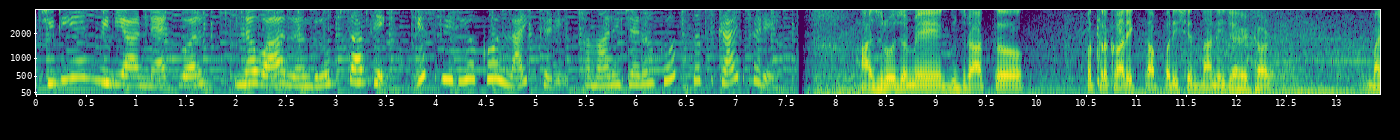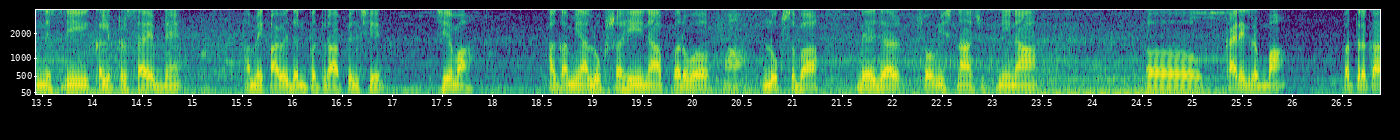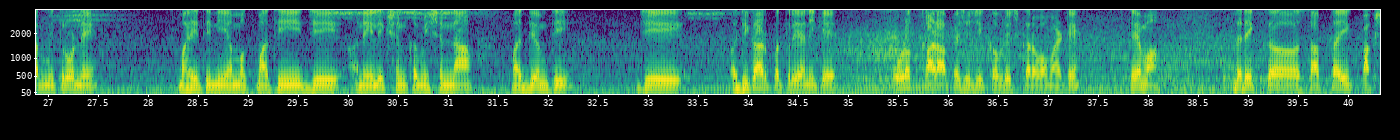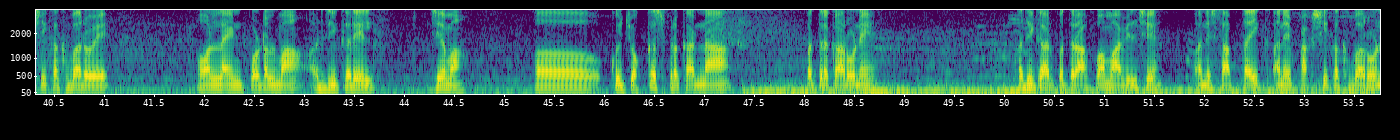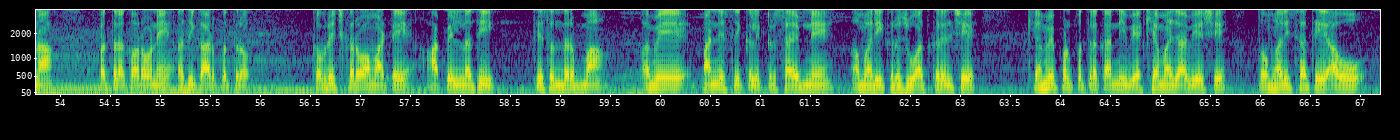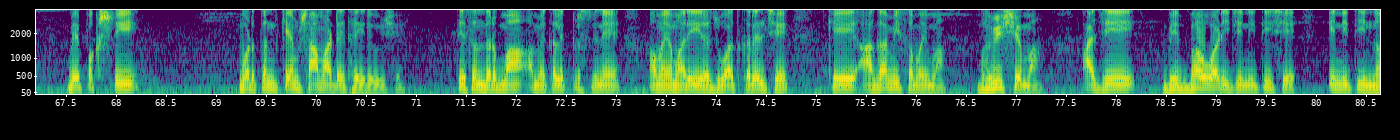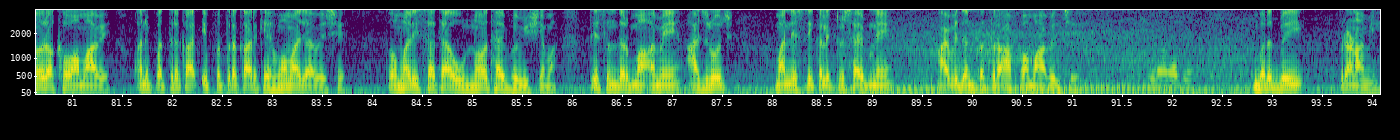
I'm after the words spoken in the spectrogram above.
GTN media network नवा रंगरूप साथे इस वीडियो को लाइक करें हमारे चैनल को सब्सक्राइब करें આજરોજ અમે ગુજરાત પત્રકાર એકતા પરિષદના નેજા હેઠળ માન્ય શ્રી કલેક્ટર સાહેબને અમે એક આવેદનપત્ર આપેલ છે જેમાં આગામી આ લોકશાહીના પર્વમાં લોકસભા બે હજાર ચોવીસના ચૂંટણીના અ, કાર્યક્રમમાં પત્રકાર મિત્રોને માહિતી નિયામકમાંથી જે અને ઇલેક્શન કમિશનના માધ્યમથી જે અધિકારપત્ર યાની કે ઓળખ કાર્ડ આપે છે જે કવરેજ કરવા માટે, તેમાં દરેક સાપ્તાહિક પાક્ષિક અખબારોએ ઓનલાઈન પોર્ટલમાં અરજી કરેલ, જેમાં કોઈ ચોક્કસ પ્રકારના પત્રકારોને અધિકારપત્ર આપવામાં આવેલ છે અને સાપ્તાહિક અને પાક્ષિક અખબારોના પત્રકારોને અધિકારપત્ર કવરેજ કરવા માટે આપેલ નથી. તે સંદર્ભમાં અમે માન્ય શ્રી કલેક્ટર સાહેબને અમારી એક રજૂઆત કરેલ છે કે અમે પણ પત્રકારની વ્યાખ્યામાં જ આવીએ છીએ. તો અમારી સાથે આવો બેપક્ષી વર્તન કેમ શા માટે થઈ રહ્યું છે? તે સંદર્ભમાં અમે કલેક્ટરશ્રીને અમે અમારી રજૂઆત કરેલ છે કે આગામી સમયમાં, ભવિષ્યમાં આ જે ભેદભાવવાળી જે નીતિ છે, એ નીતિ ન રાખવામાં આવે અને પત્રકાર, એ પત્રકાર કહેવામાં જ આવે છે. તો અમારી સાથે આવું ન થાય ભવિષ્યમાં. તે સંદર્ભમાં અમે આજરોજ માન્ય શ્રી કલેક્ટર સાહેબને આવેદનપત્ર આપવામાં આવેલ છે. ભરતભાઈ પ્રણામી.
